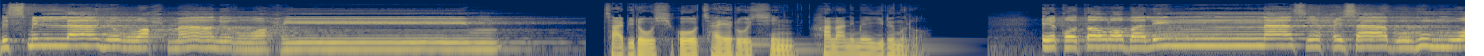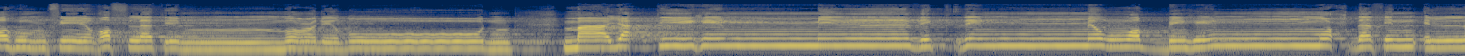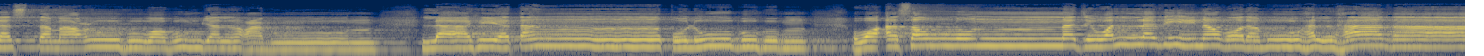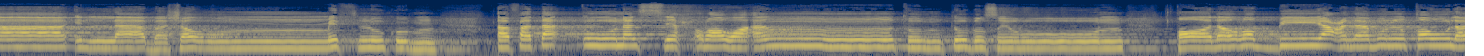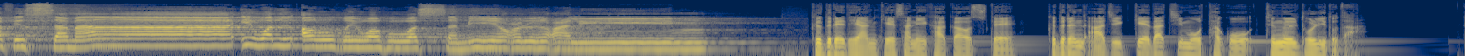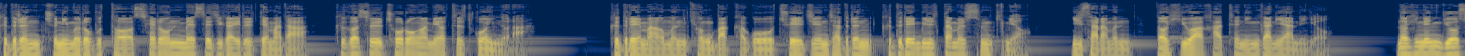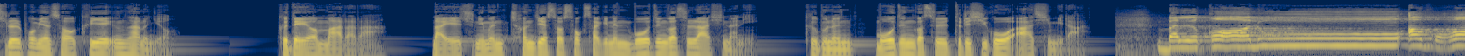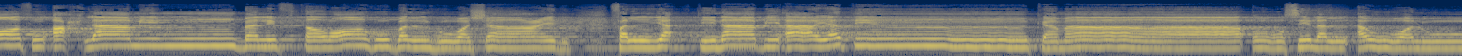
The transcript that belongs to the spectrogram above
بسم الله الرحمن الرحيم 자비로우시고 자애로우신 하나님의 이름으로 اقترب للناس حسابهم وهم في غفلة معرضون ما يأتيهم من ذكر من ربهم محدث إلا استمعوه وهم يلعبون. لاهية قلوبهم وأسروا النجوى الذين ظلموا. هل هذا إلا بشر مثلكم؟ أفتأتون السحر وأنتم تبصرون قال ربي يعلم القول في السماء والأرض وهو السميع العليم 그들에 대한 계산이 가까웠으되 그들은 아직 깨닫지 못하고 등을 돌리도다. 그들은 주님으로부터 새로운 메시지가 이를 때마다 그것을 조롱하며 듣고 있노라. 그들의 마음은 경박하고 죄 지은 자들은 그들의 밀담을 숨기며 이 사람은 너희와 같은 인간이 아니뇨. 너희는 요수를 보면서 그에 응하느뇨. 그대여 말하라. 나의 주님은 천지에서 속삭이는 모든 것을 아시나니 그분은 모든 것을 들으시고 아심이라. بل قالوا أضغاث أحلام بل افتراه بل هو شاعر فليأتنا بآية كما أرسل الأولون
